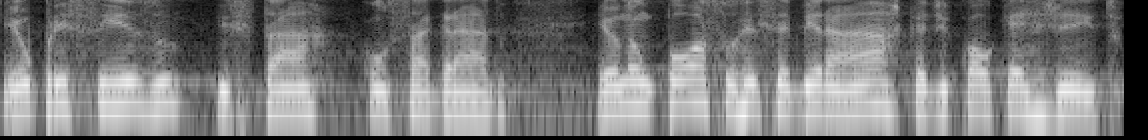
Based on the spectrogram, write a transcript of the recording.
eu preciso estar consagrado. Eu não posso receber a arca de qualquer jeito.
